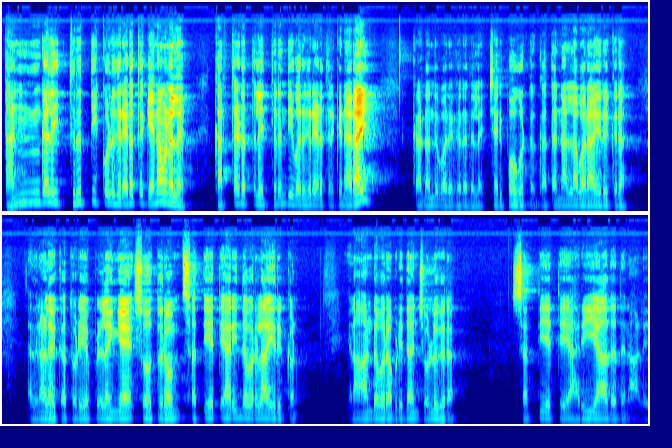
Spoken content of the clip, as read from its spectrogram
தங்களை திருத்தி கொள்கிற இடத்துக்கு என்ன பண்ணல? கர்த்தடத்துல திருந்தி வருகிற இடத்திற்கு நேராய் கடந்து வருகிறதில்லை. சரி போகட்டும். கத்த நல்லவரா இருக்கிறார். அதனால கத்துடைய பிள்ளைங்க சோத்துரம் சத்தியத்தை அறிந்தவர்களா இருக்கணும். ஏன்னா ஆண்டவர் அப்படிதான் சொல்லுகிறார். சத்தியத்தை அறியாததுனாலே.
